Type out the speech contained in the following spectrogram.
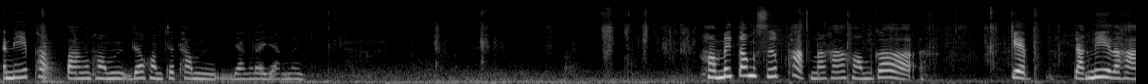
อันนี้ผักปังหอมเดี๋ยวหอมจะทำอย่างไรอย่างหนึ่งหอมไม่ต้องซื้อผักนะคะ หอมก็ เก็บจากนี่แหละค่ะ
